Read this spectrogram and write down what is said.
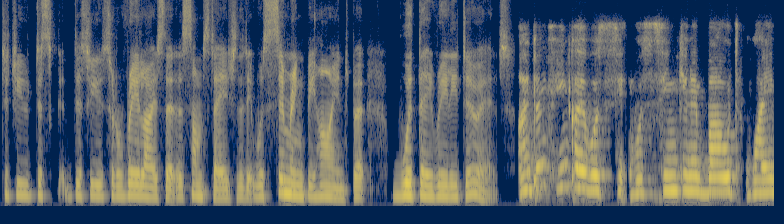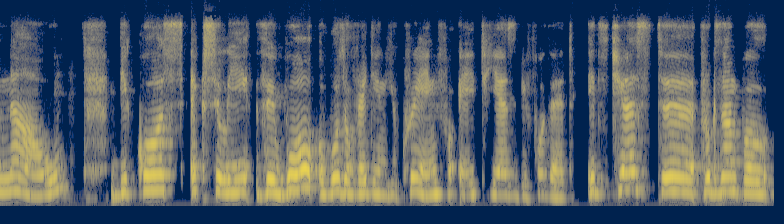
did you just did you sort of realize that at some stage that it was simmering behind but would they really do it? I don't think i was was thinking about why now because actually the war was already in ukraine for 8 years before that. It's just uh, for example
